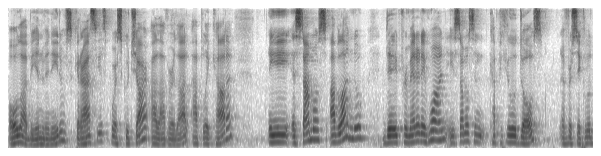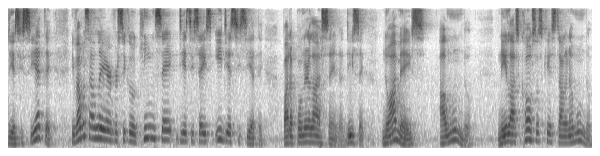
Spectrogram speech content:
Hola, bienvenidos. Gracias por escuchar a La Verdad Aplicada. Y estamos hablando de Primera de Juan y estamos en capítulo 2 el versículo 17. Y vamos a leer versículo 15, 16 y 17 para poner la escena. Dice, no améis al mundo, ni las cosas que están en el mundo.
